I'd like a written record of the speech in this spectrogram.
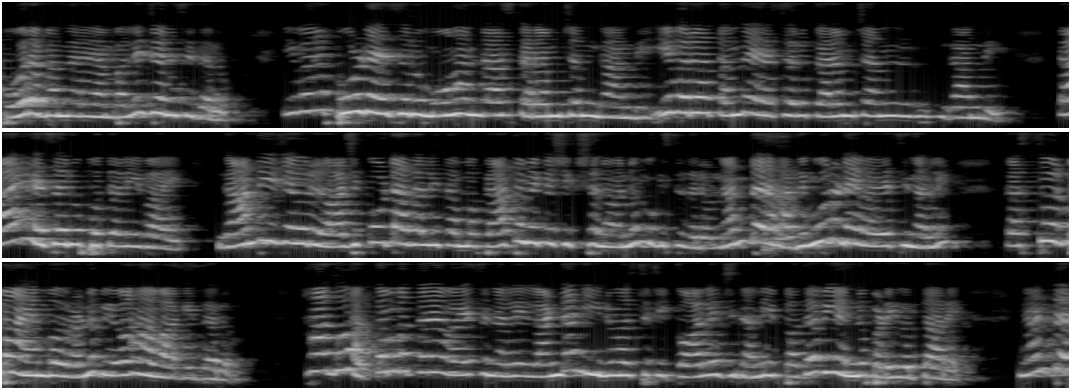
ಪೋರಬಂದರ ಎಂಬಲ್ಲಿ ಜನಿಸಿದರು ಇವರ ಪೂರ್ಣ ಹೆಸರು ಮೋಹನ್ ದಾಸ್ ಕರಮ್ಚಂದ್ ಗಾಂಧಿ. ಇವರ ತಂದೆ ಹೆಸರು ಕರಮ್ಚಂದ್ ಗಾಂಧಿ. ತಾಯಿ ಹೆಸರು ಪುತಳಿಬಾಯಿ ಗಾಂಧೀಜಿಯವರು ರಾಜಕೋಟದಲ್ಲಿ ತಮ್ಮ ಪ್ರಾಥಮಿಕ ಶಿಕ್ಷಣವನ್ನು ಮುಗಿಸಿದರು. ನಂತರ ಹದಿಮೂರನೇ ವಯಸ್ಸಿನಲ್ಲಿ ಕಸ್ತೂರ್ಬಾ ಎಂಬುವರನ್ನು ವಿವಾಹವಾಗಿದ್ದರು. ಹಾಗೂ ಹತ್ತೊಂಬತ್ತನೇ ವಯಸ್ಸಿನಲ್ಲಿ ಲಂಡನ್ ಯೂನಿವರ್ಸಿಟಿ ಕಾಲೇಜಿನಲ್ಲಿ ಪದವಿಯನ್ನು ಪಡೆಯುತ್ತಾರೆ. ನಂತರ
